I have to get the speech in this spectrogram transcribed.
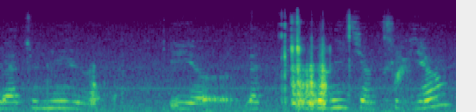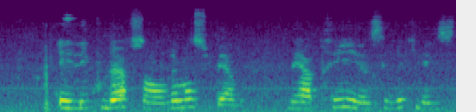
la tenue et la, le vernis tient très bien et les couleurs sont vraiment superbes. Mais après, euh, c'est vrai qu'il existe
